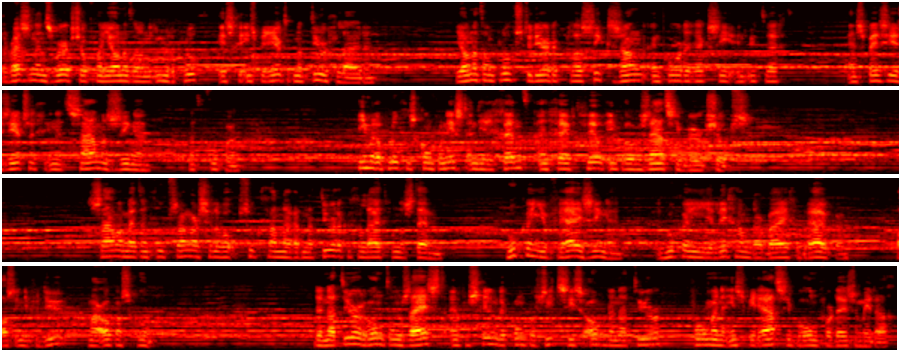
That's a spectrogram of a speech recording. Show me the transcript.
De Resonance Workshop van Jonathan en Imre Ploeg is geïnspireerd op natuurgeluiden. Jonathan Ploeg studeerde klassiek zang- en koordirectie in Utrecht en specialiseert zich in het samen zingen met groepen. Imre Ploeg is componist en dirigent en geeft veel improvisatieworkshops. Samen met een groep zangers zullen we op zoek gaan naar het natuurlijke geluid van de stem. Hoe kun je vrij zingen en hoe kun je je lichaam daarbij gebruiken, als individu, maar ook als groep? De natuur rondom Zeist en verschillende composities over de natuur vormen een inspiratiebron voor deze middag.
